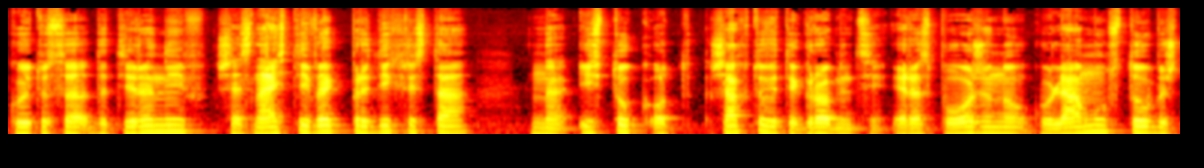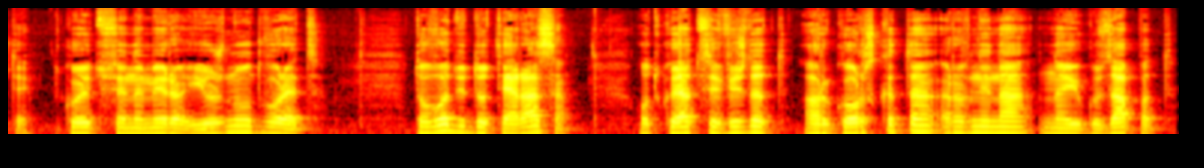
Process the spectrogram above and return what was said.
които са датирани в 16 век преди Христа. На изток от шахтовите гробници е разположено голямо стълбище, което се намира южно от двореца. То води до тераса, от която се виждат Аргорската равнина на югозапад,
